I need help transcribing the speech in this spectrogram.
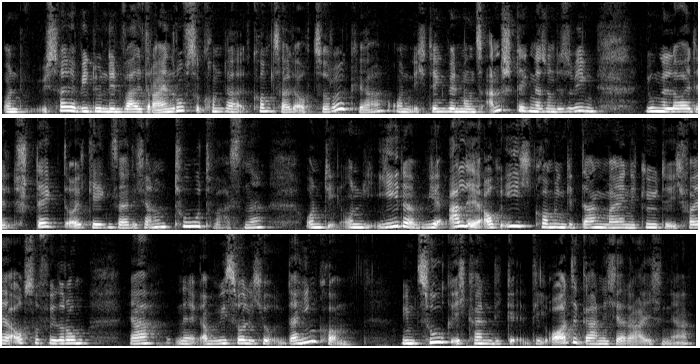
Und ich sage ja, wie du in den Wald reinrufst, so kommt es halt auch zurück, ja. Und ich denke, wenn wir uns anstecken, also und deswegen, junge Leute, steckt euch gegenseitig an und tut was, ne. Und, und jeder, wir alle, auch ich, komme in Gedanken, meine Güte, ich fahre ja auch so viel rum, ja, ne, aber wie soll ich da hinkommen? Mit dem Zug, ich kann die, die Orte gar nicht erreichen, ja.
